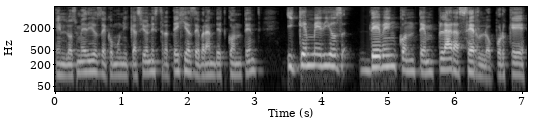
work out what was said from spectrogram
en los medios de comunicación estrategias de branded content y qué medios deben contemplar hacerlo, porque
